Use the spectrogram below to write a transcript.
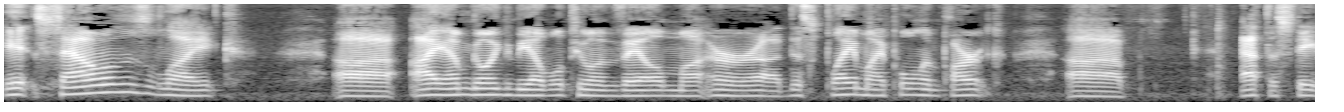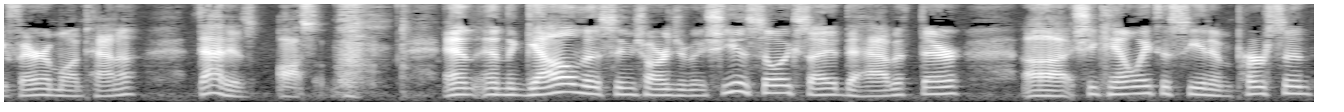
it sounds like, uh, I am going to be able to unveil my, or, uh, display my pool and park, uh, at the state fair in Montana. That is awesome. and and the gal that's in charge of it, she is so excited to have it there. Uh, she can't wait to see it in person.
